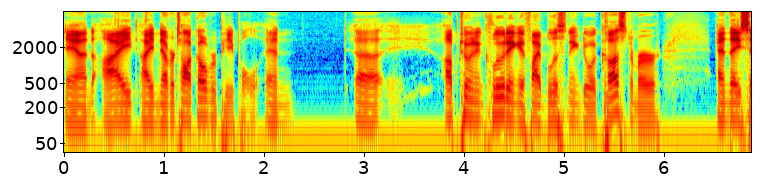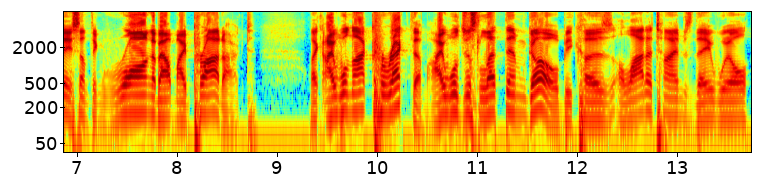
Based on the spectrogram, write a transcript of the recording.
and I I never talk over people, and uh, up to and including if I'm listening to a customer, and they say something wrong about my product, like I will not correct them. I will just let them go because a lot of times they will,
